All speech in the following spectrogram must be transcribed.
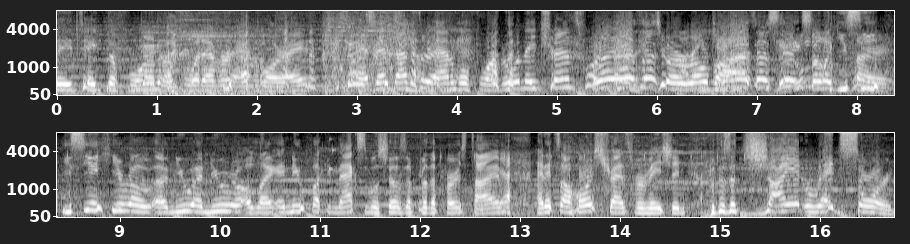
they take the form No, no. of whatever animal, right? and then that's their animal form. But when they transform them into a robot, As I was saying, so like you see, Sorry. you see a hero, a new, a new, like a new fucking Maximal shows up for the first time, and it's a horse transformation, but there's a giant red sword,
